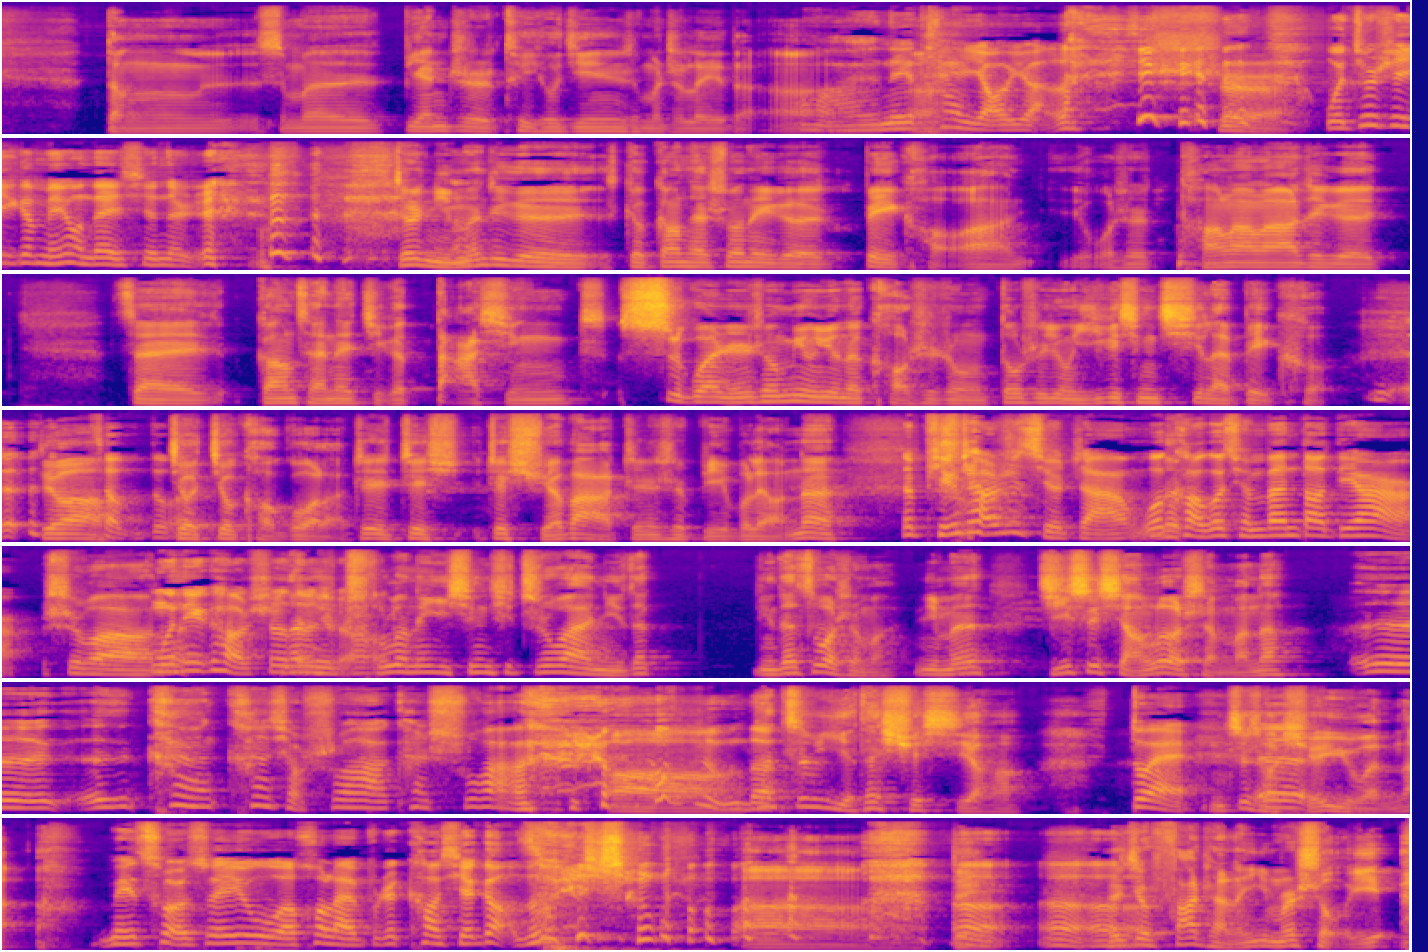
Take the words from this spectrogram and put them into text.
等什么编制退休金什么之类的啊。哇，那个太遥远了。是，我就是一个没有耐心的人。就是你们这个，就刚才说那个备考啊，我是唐拉拉这个，在刚才那几个大型事关人生命运的考试中，都是用一个星期来备课，对吧？差不多就就考过了。这这这学霸真是比不了，那那平常是学渣，我考过全班到第二。是吧？模拟考试的时候那你除了那一星期之外，你在你在做什么？你们及时享乐什么呢？呃呃，看看小说啊，看书啊，啊，什么的那这不也在学习啊？对，你至少呃学语文呢。没错，所以我后来不是靠写稿子为生了吗？啊，对。嗯嗯嗯，那就发展了一门手艺。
